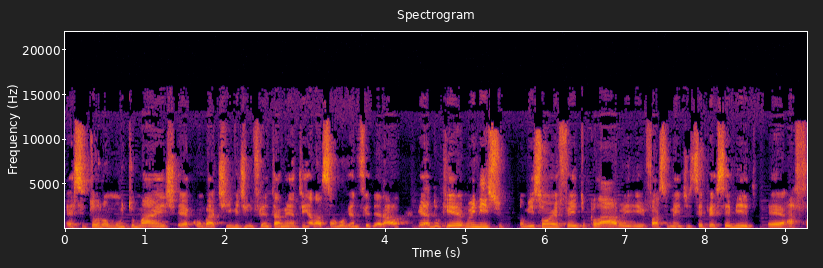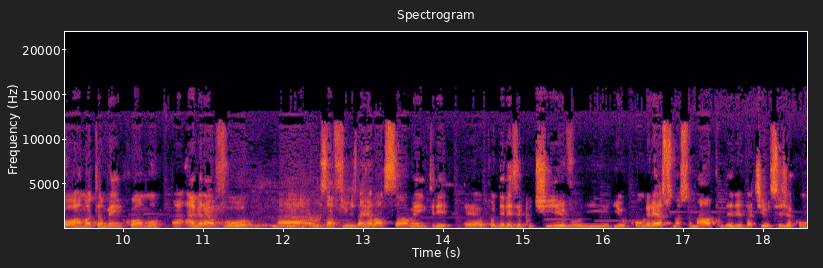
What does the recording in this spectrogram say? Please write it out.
é, se tornou muito mais é, combativa de enfrentamento em relação ao governo federal é, do que no início. Então, isso é um efeito claro e facilmente de ser percebido. É, a forma também como a, agravou a, os desafios da relação entre é, o Poder Executivo e, e, o Congresso Nacional, Poder Legislativo, seja com,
